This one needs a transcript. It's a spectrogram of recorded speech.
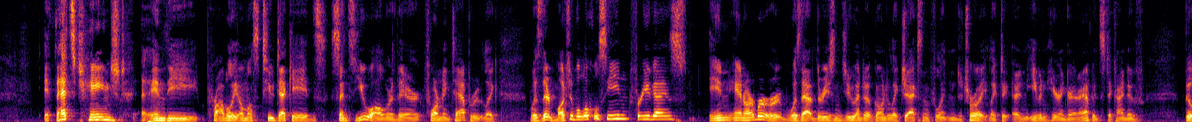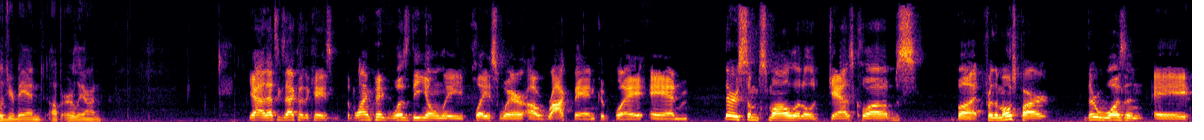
if that's changed in the probably almost two decades since you all were there forming Taproot. Like, was there much of a local scene for you guys in Ann Arbor, or was that the reason you ended up going to like Jackson, Flint, and Detroit, like to, and even here in Grand Rapids to kind of build your band up early on? Yeah, that's exactly the case. The Blind Pig was the only place where a rock band could play, and there's some small little jazz clubs, but for the most part, there wasn't a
